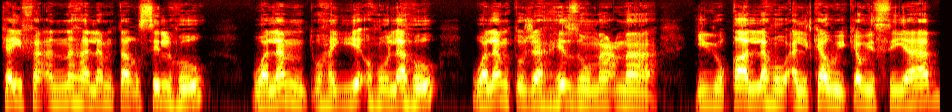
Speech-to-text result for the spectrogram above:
كيف أنها لم تغسله ولم تهيئه له ولم تجهزه مع ما يقال له الكوي كوي الثياب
